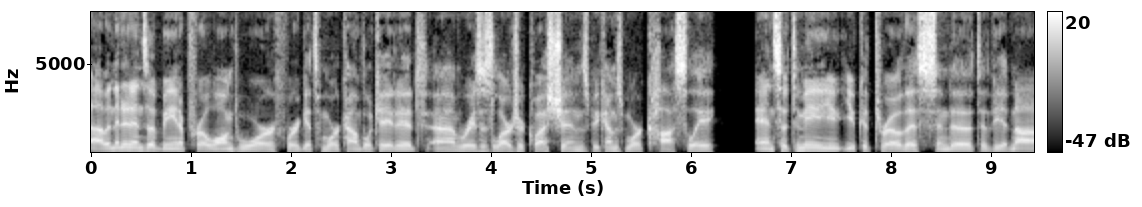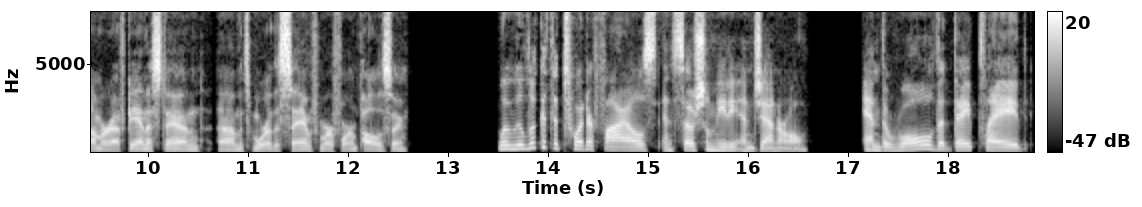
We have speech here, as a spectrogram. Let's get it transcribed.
Um, and then it ends up being a prolonged war where it gets more complicated, um, raises larger questions, becomes more costly. And so to me, you, you could throw this into to Vietnam or Afghanistan. Um, it's more of the same from our foreign policy. When we look at the Twitter files and social media in general, and the role that they played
